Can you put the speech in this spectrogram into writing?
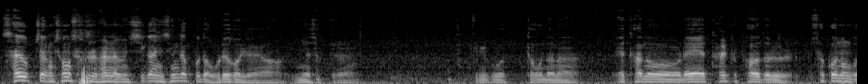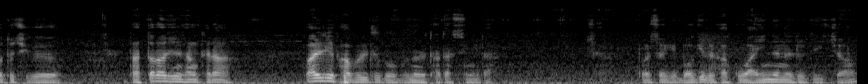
사육장 청소를 하려면 시간이 생각보다 오래 걸려요. 이 녀석들은. 그리고 더군다나 에탄올에 탈크 파우더를 섞어 놓은 것도 지금 다 떨어진 상태라 빨리 밥을 주고 문을 닫았습니다. 자, 벌써 여기 먹이를 갖고 와 있는 애들도 있죠.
